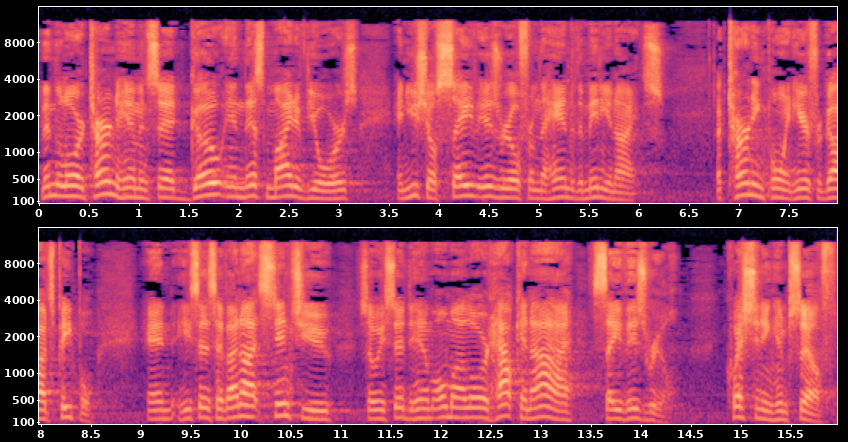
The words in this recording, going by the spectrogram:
Then the Lord turned to him and said, Go in this might of yours, and you shall save Israel from the hand of the Midianites a turning point here for God's people. And he says, Have I not sent you? So he said to him, Oh, my Lord, how can I save Israel? Questioning himself.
